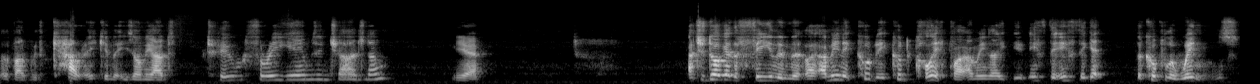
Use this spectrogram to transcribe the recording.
have had with Carrick, in that he's only had two, three games in charge now. Yeah. I just don't get the feeling that. Like, I mean, it could it could click. Like, I mean, like if they if they get a couple of wins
